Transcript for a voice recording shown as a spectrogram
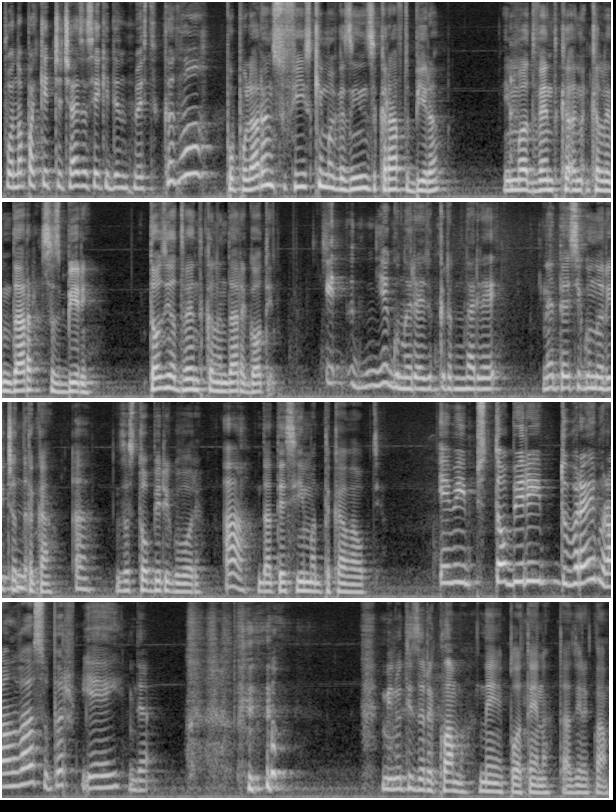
по едно пакетче чай за всеки ден от месеца. Какво? Популярен софийски магазин за крафт бира има адвент ка- календар с бири. Този адвент календар е готин. Е, ние го нарежем. Не, те си го наричат Да. така. А, За 100 бири говоря. а, Да, те си имат такава опция. еми, 100 бири, добре, браво на вас, супер, ей. Да. Минути за реклама. Не е платена тази реклама.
